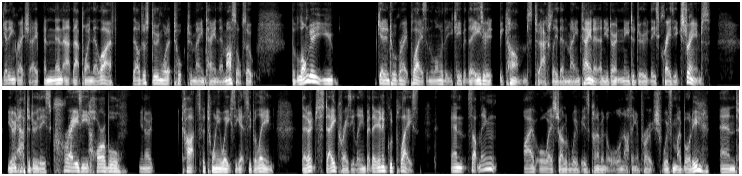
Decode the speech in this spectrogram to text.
getting in great shape. And then at that point in their life, they're just doing what it took to maintain their muscle. So the longer you get into a great place and the longer that you keep it, the easier it becomes to actually then maintain it. And you don't need to do these crazy extremes. You don't have to do these crazy, horrible, you know, cuts for 20 weeks to get super lean they don't stay crazy lean, but they're in a good place. And something I've always struggled with is kind of an all or nothing approach with my body. And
